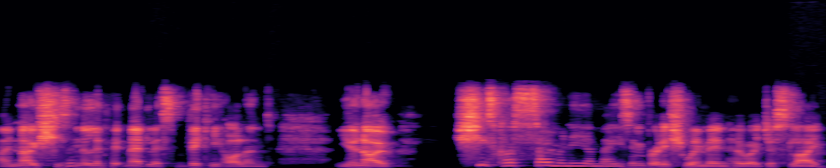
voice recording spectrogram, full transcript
I know she's an Olympic medalist, Vicky Holland. You know. She's got so many amazing British women who are just like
